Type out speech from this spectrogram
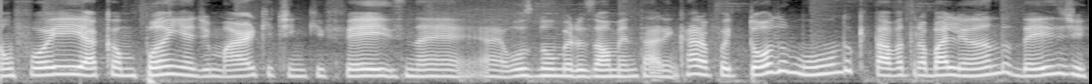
não foi a campanha de marketing que fez né, é, os números aumentarem. Cara, foi todo mundo que estava trabalhando, desde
